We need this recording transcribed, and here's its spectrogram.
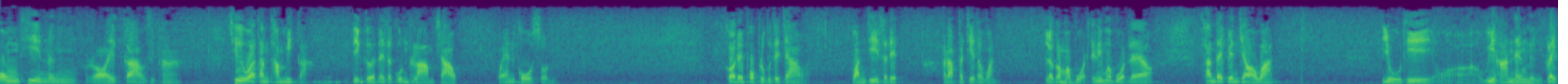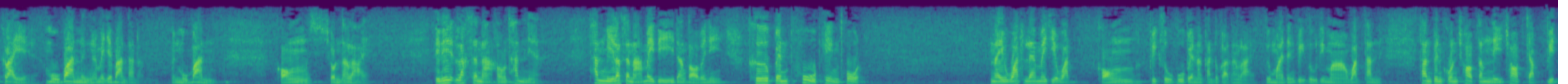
องค์ที่หนึ่งร้อยเก้าสิบห้าชื่อว่าท่านธรรมิกะ นี่เกิดในสกุลพราหมณ์ชาวแคว้นโกศล ก็ได้พบพระพุทธเจ้า วันที่เสด็จรับพระเจตวัน แล้วก็มาบวชทีนี้เมื่อบวชแล้ว ท่านได้เป็นเจ้าอาวาสอยู่ที่วิหารแห่งหนึ่ง ใกล้ๆหมู่บ้านหนึ่งไม่ใช่บ้านท่านหรอกเป็นหมู่บ้านของชนทั้งหลาย ทีนี้ลักษณะของท่านเนี่ย ท่านมีลักษณะไม่ดีดังต่อไปนี้ คือเป็นผู้เพ่งโทษ ในวัดและไม่ใช่วัดของภิกษุผู้เป็นอังคันตุกาทั้งหลาย คือหมายถึงภิกษุที่มาวัดท่าน ท่านเป็นคนชอบตำหนิชอบจับผิด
